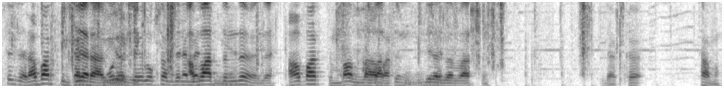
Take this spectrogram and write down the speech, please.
Sezer abarttın Güzel kardeşim. abi, O gördük. 90 denemezsin Abarttım ya. değil mi de? Abarttın vallahi abarttın. Abarttım. Biraz abarttım. Bir dakika. Tamam.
